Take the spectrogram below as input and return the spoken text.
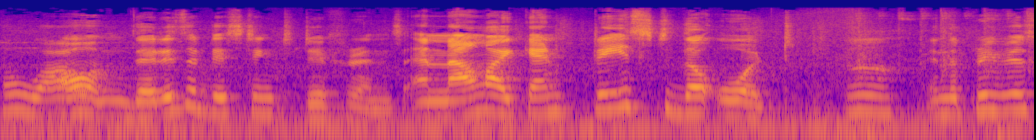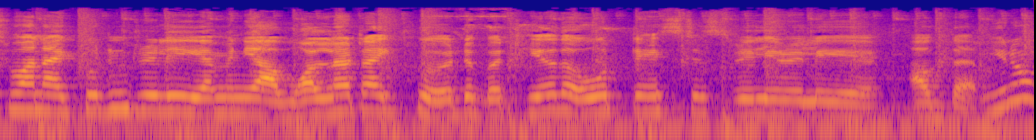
Oh wow. Oh, there is a distinct difference, and now I can taste the oat. Mm. In the previous one, I couldn't really. I mean, yeah, walnut I could, but here the oat taste is really, really out there. You know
